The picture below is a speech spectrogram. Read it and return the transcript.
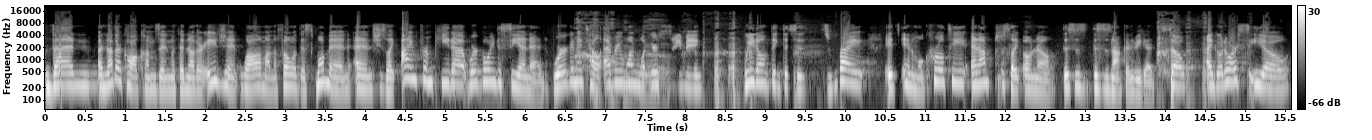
then another call comes in with another agent while I'm on the phone with this woman, and she's like, "I'm from PETA. We're going to CNN. We're going to tell oh, everyone what you're streaming. We don't think this is right. It's animal cruelty." And I'm just like, "Oh no, this is this is not going to be good." So I go to our CEO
